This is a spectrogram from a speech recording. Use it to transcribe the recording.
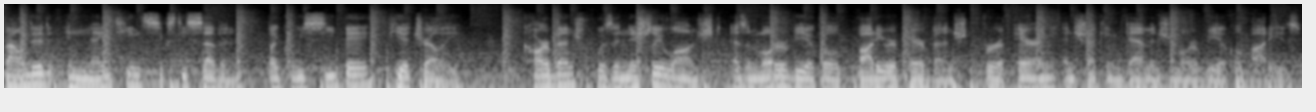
Founded in 1967 by Giuseppe Pietrelli, Carbench was initially launched as a motor vehicle body repair bench for repairing and checking damaged motor vehicle bodies.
